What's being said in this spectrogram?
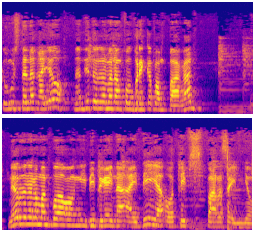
Kumusta na kayo? Nandito na naman ang pobreng kapampangan. Meron na naman po akong ibibigay na idea o tips para sa inyo.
